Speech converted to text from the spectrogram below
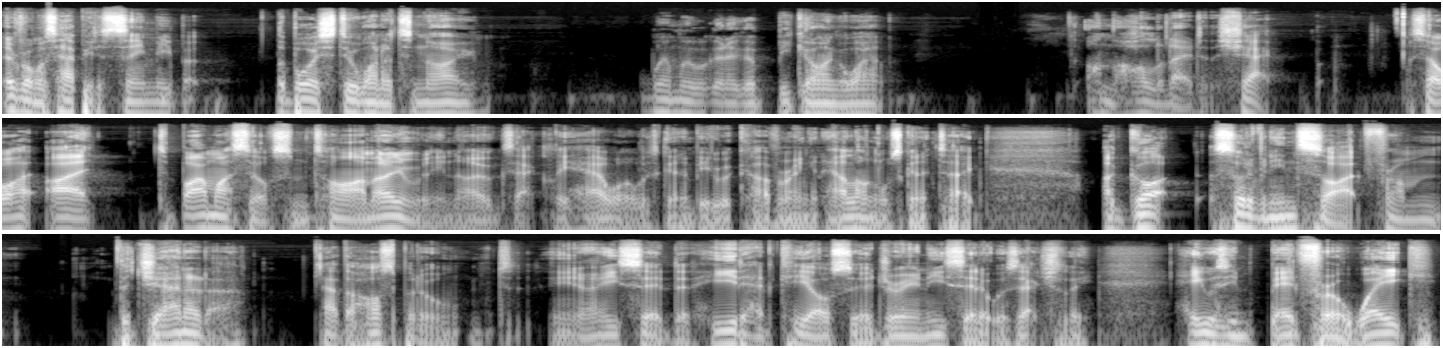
everyone was happy to see me, but the boys still wanted to know when we were going to be going away on the holiday to the shack. So I, I to buy myself some time. I didn't really know exactly how I was going to be recovering and how long it was going to take. I got sort of an insight from the janitor at the hospital. You know, he said that he'd had keyhole surgery, and he said it was actually he was in bed for a week.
